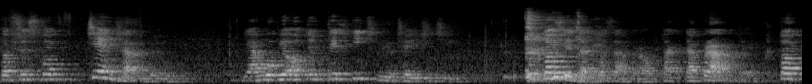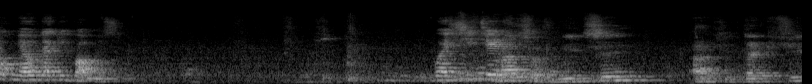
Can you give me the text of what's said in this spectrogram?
To wszystko ciężar był. Ja mówię o tym technicznym części. Kto się za to zabrał tak naprawdę? Kto miał taki pomysł? Właściciel? Pracownicy, architekci,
